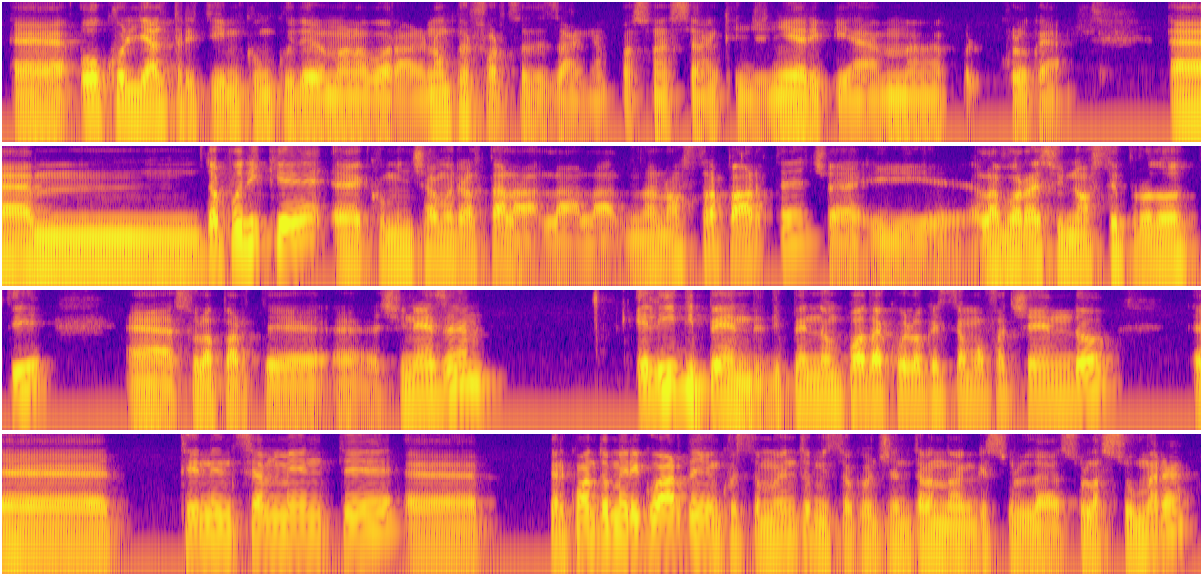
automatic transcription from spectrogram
eh, o con gli altri team con cui dobbiamo lavorare, non per forza designer, possono essere anche ingegneri, PM, quello che è. Ehm, dopodiché eh, cominciamo in realtà la, la, la, la nostra parte, cioè i, lavorare sui nostri prodotti, eh, sulla parte eh, cinese, e lì dipende, dipende un po' da quello che stiamo facendo. Eh, tendenzialmente, eh, per quanto mi riguarda, io in questo momento mi sto concentrando anche sul, sull'assumere,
